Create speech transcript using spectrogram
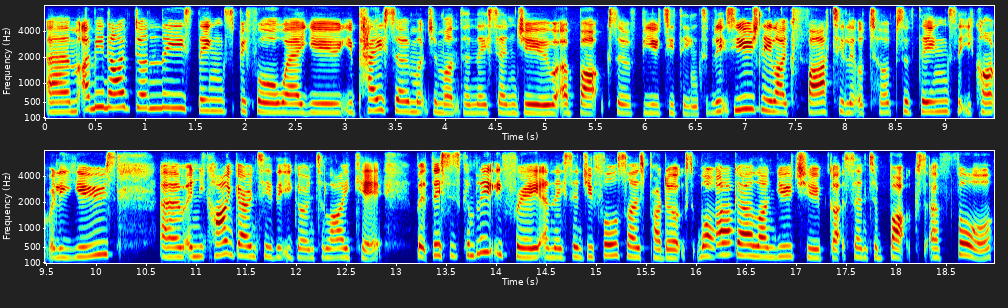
Um, I mean, I've done these things before where you you pay so much a month and they send you a box of beauty things, but it's usually like farty little tubs of things that you can't really use, um, and you can't guarantee that you're going to like it. But this is completely free, and they send you full size products. One girl on YouTube got sent a box of four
